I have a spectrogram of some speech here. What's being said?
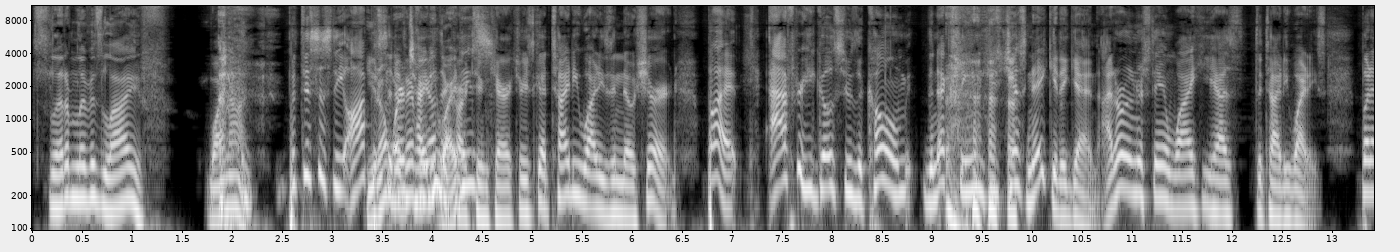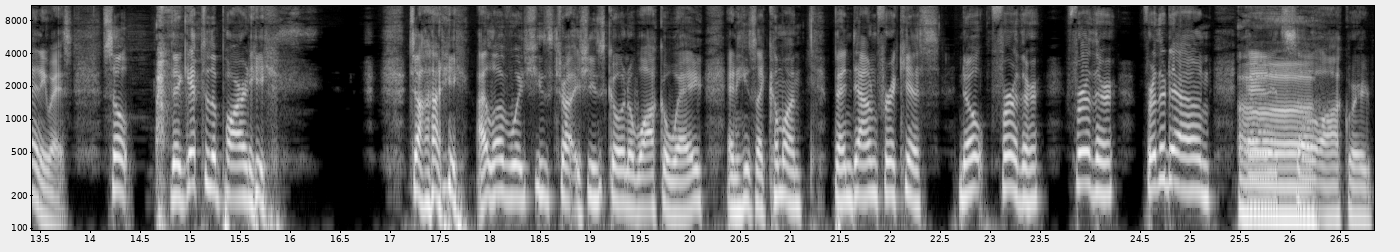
Just let him live his life. Why not? But this is the opposite you don't wear of every tidy other whities? cartoon character. He's got tidy whities and no shirt. But after he goes through the comb, the next scene he's just naked again. I don't understand why he has the tidy whities. But anyways, so they get to the party. Tahani, I love when she's try- she's going to walk away, and he's like, "Come on, bend down for a kiss." No, further, further, further down, and it's so Uh. awkward.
